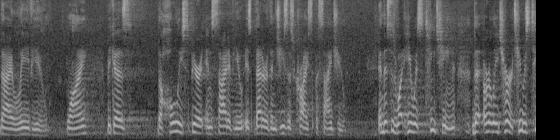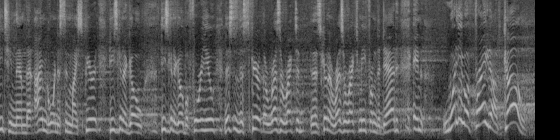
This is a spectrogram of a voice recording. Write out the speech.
that I leave you. Why? Because the Holy Spirit inside of you is better than Jesus Christ beside you. And this is what he was teaching the early church. He was teaching them that I'm going to send my spirit. He's going to go he's going to go before you. This is the spirit that resurrected that's going to resurrect me from the dead. And what are you afraid of? Go.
